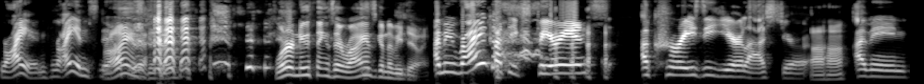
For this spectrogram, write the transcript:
Ryan, Ryan's new. Ryan's new. what are new things that Ryan's going to be doing? I mean, Ryan got the experience a crazy year last year. Uh huh. I mean,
